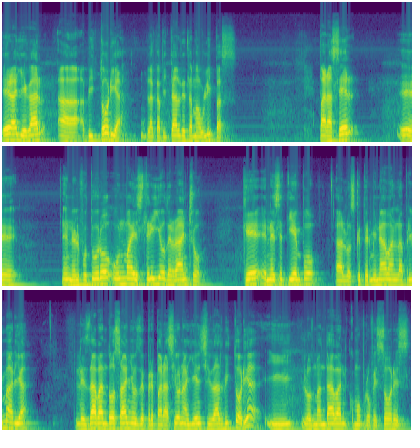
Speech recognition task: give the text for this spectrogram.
era llegar a Victoria, la capital de Tamaulipas, para ser eh, en el futuro un maestrillo de rancho que en ese tiempo a los que terminaban la primaria les daban dos años de preparación allí en Ciudad Victoria y los mandaban como profesores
